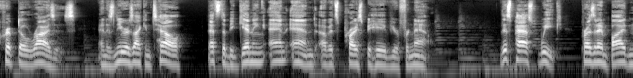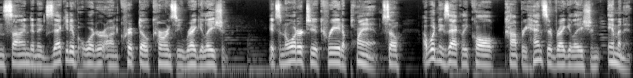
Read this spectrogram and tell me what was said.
crypto rises, and as near as I can tell, that's the beginning and end of its price behavior for now. This past week, President Biden signed an executive order on cryptocurrency regulation. It's in order to create a plan, so I wouldn't exactly call comprehensive regulation imminent.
